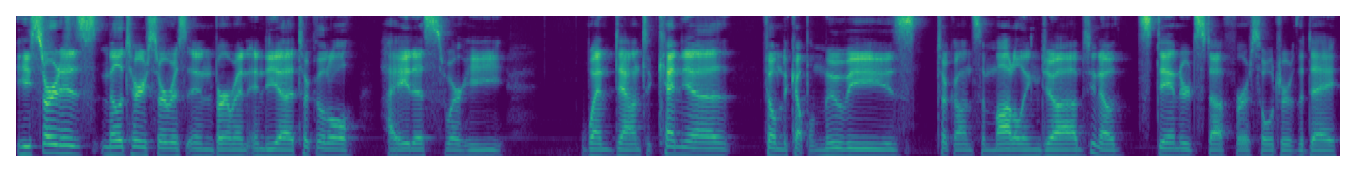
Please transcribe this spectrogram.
he started his military service in Burma and India, took a little hiatus where he went down to Kenya, filmed a couple movies, took on some modeling jobs, you know, standard stuff for a soldier of the day.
